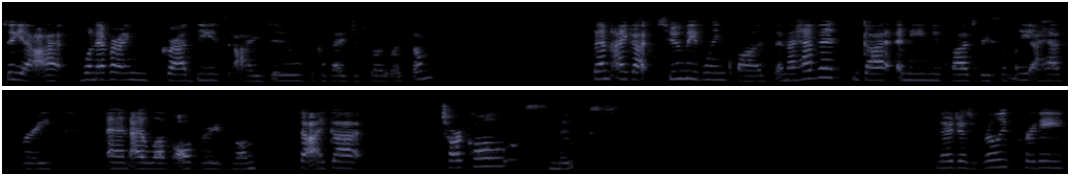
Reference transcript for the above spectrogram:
So yeah I whenever I grab these I do because I just really like them. Then I got two Maybelline quads and I haven't got any new quads recently. I have three and I love all three of them. So I got charcoal smokes. They're just really pretty.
